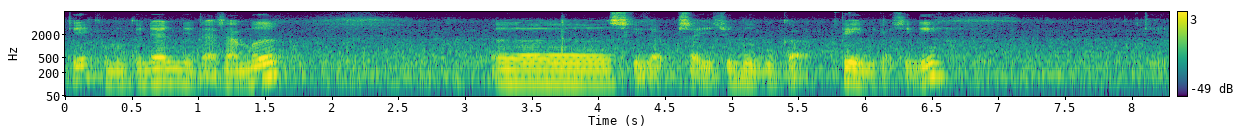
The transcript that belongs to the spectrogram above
Okey kemungkinan dia tak sama. Uh, sekejap saya cuba buka pin kat sini. Okey.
